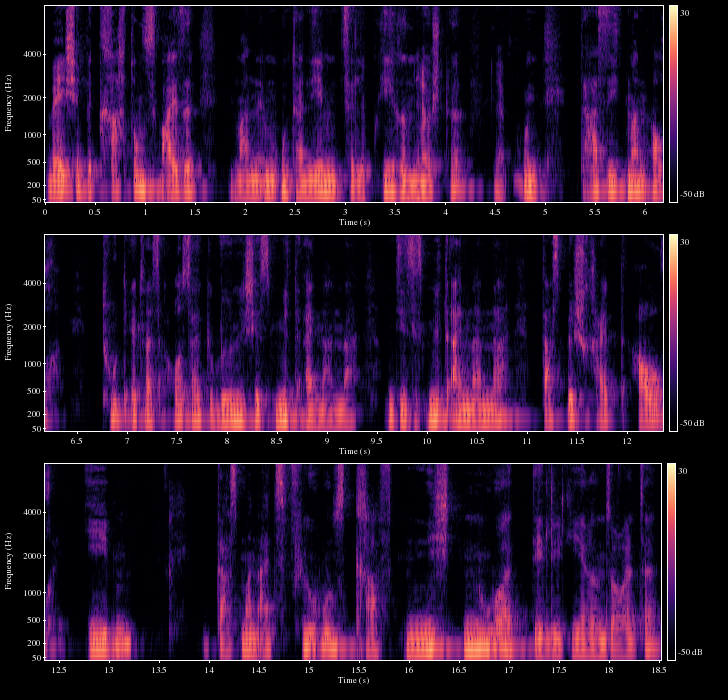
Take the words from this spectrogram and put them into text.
welche Betrachtungsweise man im Unternehmen zelebrieren ja. möchte. Ja. Und da sieht man auch, tut etwas Außergewöhnliches miteinander. Und dieses Miteinander, das beschreibt auch eben, dass man als Führungskraft nicht nur delegieren sollte.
